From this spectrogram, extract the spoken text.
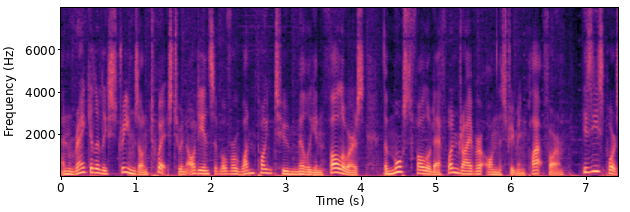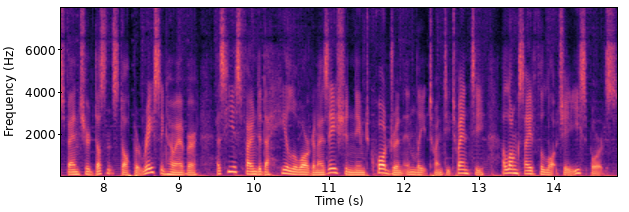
and regularly streams on Twitch to an audience of over 1.2 million followers, the most followed F1 driver on the streaming platform. His esports venture doesn't stop at racing however, as he has founded a Halo organisation named Quadrant in late 2020, alongside Veloce Esports.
